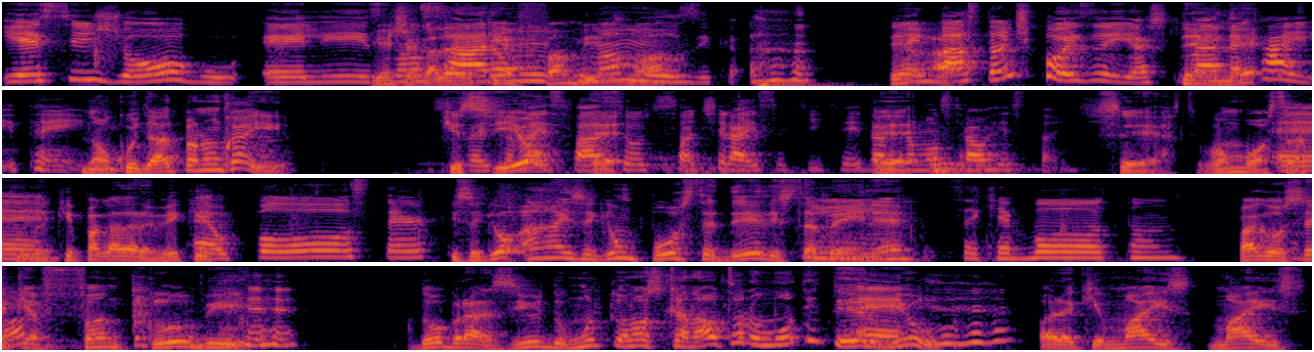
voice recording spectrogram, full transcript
E esse jogo, eles Gente, aqui lançaram é uma mesmo, música. Tem, a- bastante coisa aí. Acho que Tem, vai né? até cair. Tem. Não, cuidado pra não cair. Acho que vai se ser eu- mais fácil eu só tirar isso aqui, que aí dá É. pra mostrar o restante. Certo. Vamos mostrar É. tudo aqui pra galera ver que. É o pôster. Isso aqui, é- ah, isso aqui é um pôster deles Sim. também, né? Isso aqui é bottom. Pra você que é fã clube do Brasil e do mundo, porque o nosso canal tá no mundo inteiro, É. viu? Olha aqui, mais, mais,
